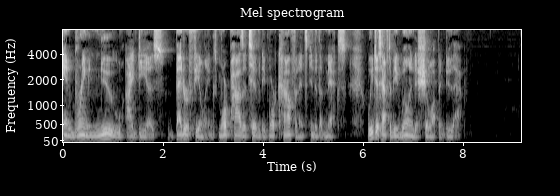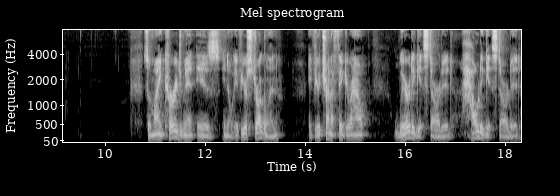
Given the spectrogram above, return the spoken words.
and bring new ideas, better feelings, more positivity, more confidence into the mix. We just have to be willing to show up and do that. So, my encouragement is you know, if you're struggling, if you're trying to figure out where to get started, how to get started,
